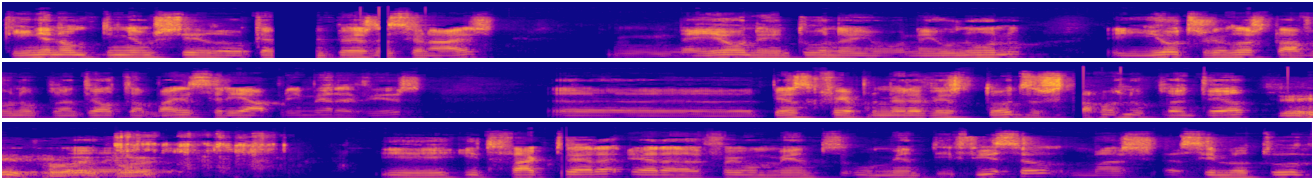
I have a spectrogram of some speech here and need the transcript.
que ainda não tínhamos sido campeões nacionais, nem eu, nem tu, nem o, nem o Nuno, e outros jogadores que estavam no plantel também, seria a primeira vez. Uh, penso que foi a primeira vez de todos os que estavam no plantel. Sim, foi, foi. E, e, de facto era, era, foi um momento, um momento difícil, mas acima de tudo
